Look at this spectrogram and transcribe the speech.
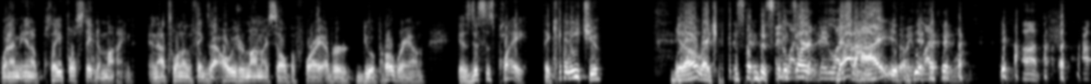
when I'm in a playful state of mind. And that's one of the things I always remind myself before I ever do a program is this is play. They can't eat you. You know, like it's like the stakes aren't they likely that high. You know, they Yeah. likely won't. Uh, I,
